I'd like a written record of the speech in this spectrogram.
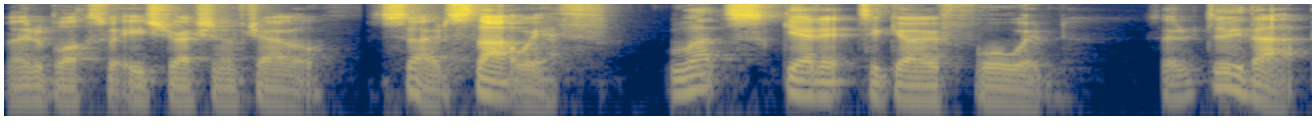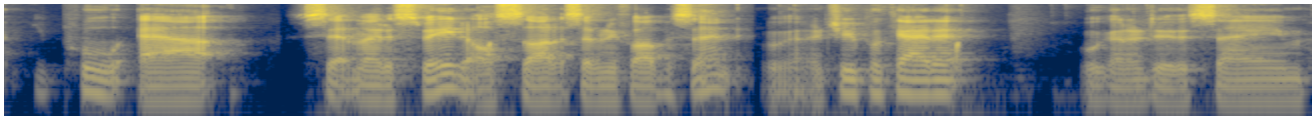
motor blocks for each direction of travel. So to start with, let's get it to go forward. So to do that, you pull out set motor speed. I'll start at 75%. We're going to duplicate it. We're going to do the same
